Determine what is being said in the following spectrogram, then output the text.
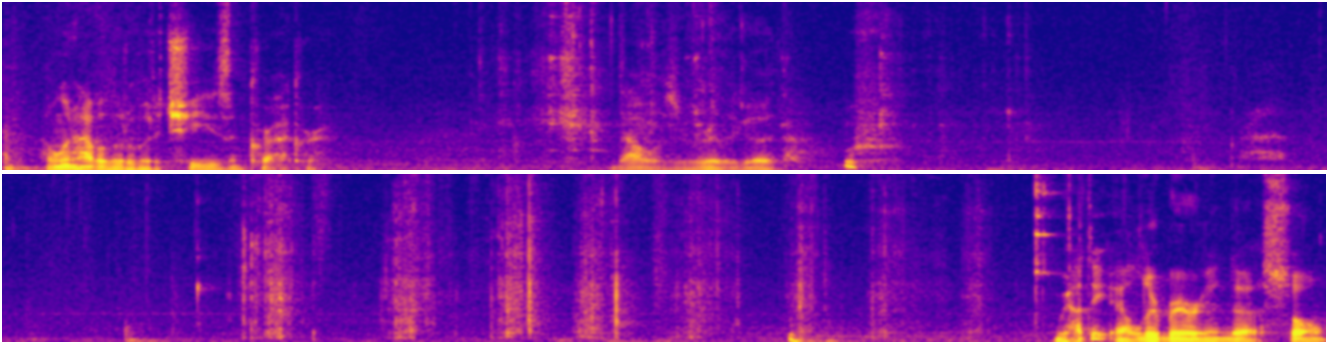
I'm gonna have a little bit of cheese and cracker. That was really good. Oof. We had the elderberry in this, so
